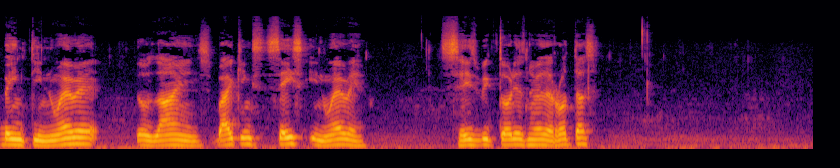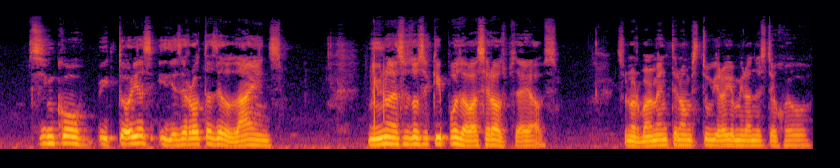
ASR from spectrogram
29 los Lions. Vikings 6 y 9. 6 victorias, 9 derrotas. 5 victorias y 10 derrotas de los Lions. Ni uno de esos dos equipos va a hacer a los playoffs. So, normalmente no estuviera yo mirando este juego.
